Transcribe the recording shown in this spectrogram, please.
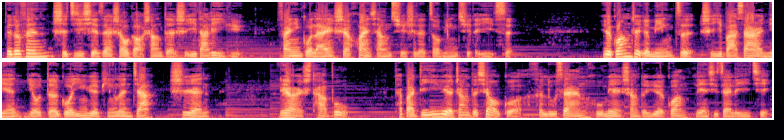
贝多芬实际写在手稿上的是意大利语，翻译过来是幻想曲式的奏鸣曲的意思。月光这个名字是一八三二年由德国音乐评论家、诗人里尔施塔布，他把第一乐章的效果和卢塞恩湖面上的月光联系在了一起。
